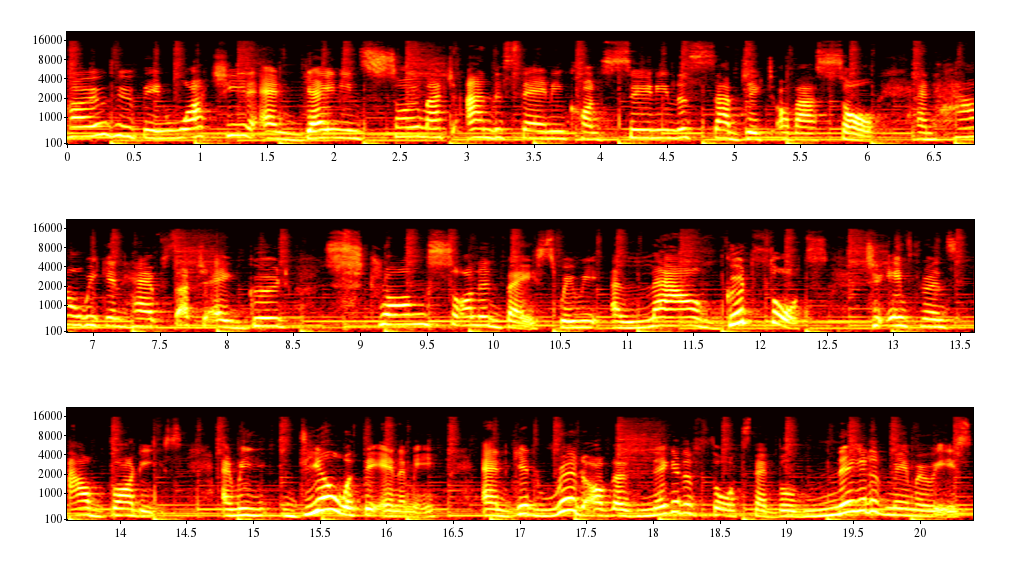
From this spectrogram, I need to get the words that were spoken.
home who've been watching and gaining so much understanding concerning the subject of our soul and how we can have such a good, strong, solid base where we allow good thoughts to influence our bodies and we deal with the enemy and get rid of those negative thoughts that build negative memories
